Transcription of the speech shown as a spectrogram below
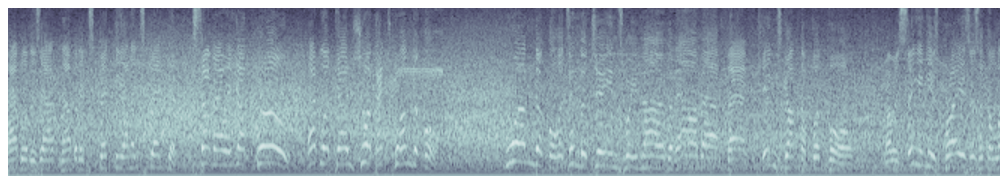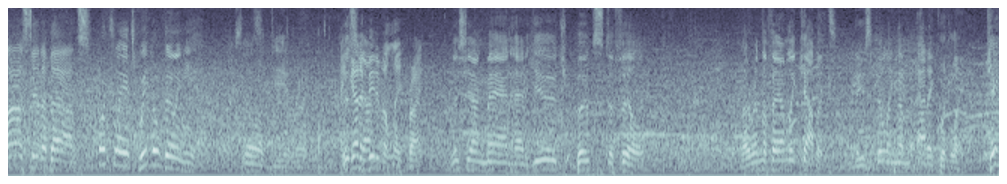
Ablett is outnumbered. Expect the unexpected. Somehow he got through. Ablett goes short. That's wonderful. Wonderful. It's in the genes we know, but how about that? King's got the football. I was singing his praises at the last set of bounds. What's Lance Whitnall doing here? Oh dear, He This got a bit of a leg break. This young man had huge boots to fill. They're in the family cupboard, and he's filling them adequately. King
